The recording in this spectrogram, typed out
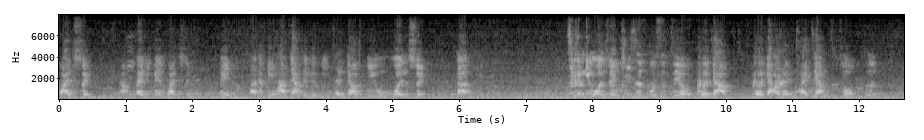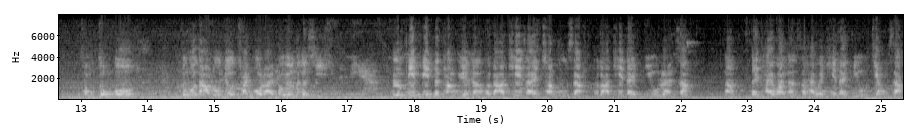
玩水啊，在里面玩水，所以他就给他这样的一个名称叫牛问水。那这个牛问水其实不是只有客家客家人才这样子做，是从中国中国大陆就传过来，都有这个习俗。这个扁扁的汤圆呢，会把它贴在窗户上，会把它贴在牛栏上。那在台湾呢，是还会贴在牛角上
